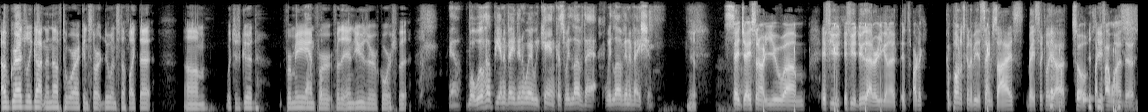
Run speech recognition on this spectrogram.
I've gradually gotten enough to where I can start doing stuff like that, um, which is good for me Yeah, and for for the end user, of course. But yeah well we'll help you innovate in a way we can because we love that we love innovation Yep. So, Hey Jason, are you um if you if you do that, are you gonna it's are the components gonna be the same size basically? Yep. Uh, so It's like the- if I wanted to it's-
